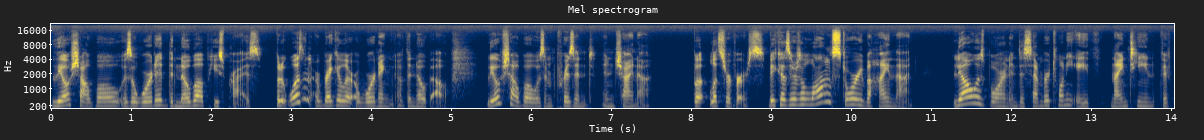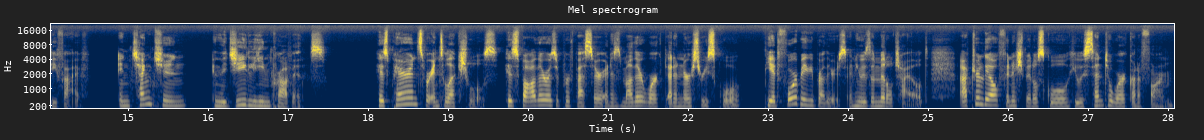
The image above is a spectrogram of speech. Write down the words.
Liu Xiaobo was awarded the Nobel Peace Prize, but it wasn't a regular awarding of the Nobel. Liu Xiaobo was imprisoned in China. But let's reverse, because there's a long story behind that. Liu was born in December 28, 1955, in Changchun in the Jilin province. His parents were intellectuals. His father was a professor and his mother worked at a nursery school. He had four baby brothers and he was the middle child. After Liao finished middle school, he was sent to work on a farm.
